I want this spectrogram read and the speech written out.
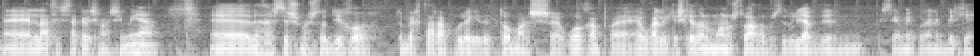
ε, λάθη στα κρίσιμα σημεία. Ε, δεν θα στήσουμε στον τοίχο τον παιχταρά που λέγεται Thomas Walkup. Ε, έβγαλε και σχεδόν μόνος του άνθρωπος στη δουλειά από τη στιγμή που δεν υπήρχε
